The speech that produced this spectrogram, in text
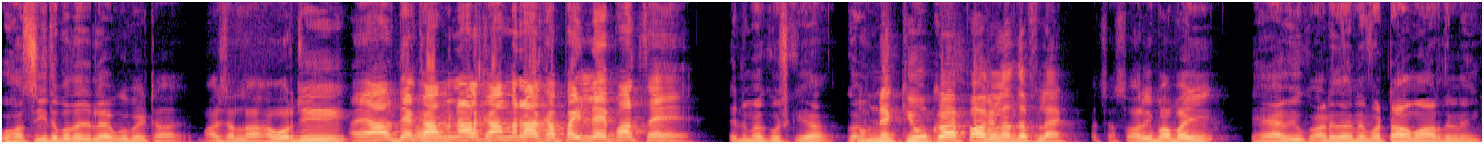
ਉਹ ਹੱਸੀ ਤੇ ਪਤਾ ਚੱਲਿਆ ਕੋਈ ਬੈਠਾ ਹੈ ਮਾਸ਼ਾਅੱਲਾ ਹੋਰ ਜੀ ਏ ਆਪਦੇ ਕੰਮ ਨਾਲ ਕੰਮ ਰੱਖ ਪਹਿਲੇ ਪਾਸੇ ਇਹਨੂੰ ਮੈਂ ਕੁਝ ਕਿਹਾ तुमने क्यों कहा पागलों का फ्लैग ਅੱਛਾ ਸੌਰੀ ਬਾਬਾ ਜੀ ਇਹ ਹੈ ਵੀ ਉਕਾੜੇ ਦਾ ਨੇ ਵਟਾ ਮਾਰ ਦੇਣਾ ਜੀ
